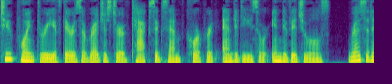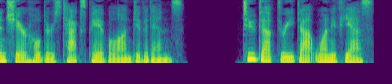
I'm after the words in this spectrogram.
2.3 If there is a register of tax exempt corporate entities or individuals, resident shareholders tax payable on dividends. 2.3.1 If yes,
